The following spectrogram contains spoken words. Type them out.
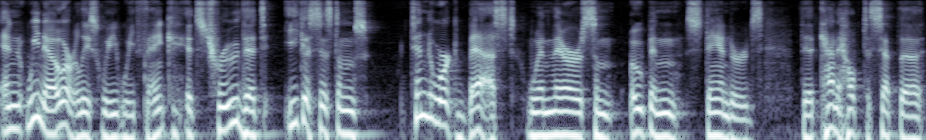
and we know, or at least we we think it's true that ecosystems tend to work best when there are some open standards that kind of help to set the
